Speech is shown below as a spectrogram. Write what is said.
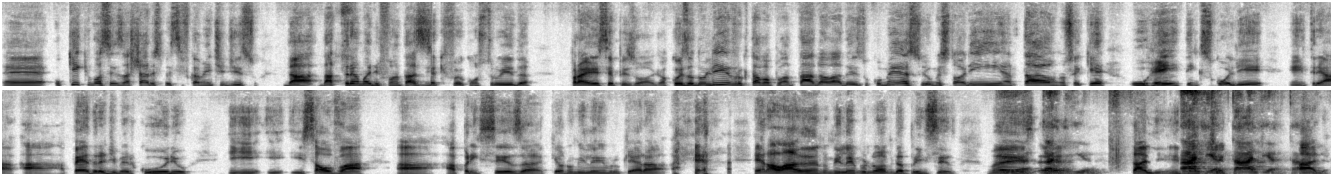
é, o que, que vocês acharam especificamente disso, da, da trama de fantasia que foi construída para esse episódio. A coisa do livro que estava plantada lá desde o começo, e uma historinha, tal, não sei o quê. O rei tem que escolher entre a, a, a pedra de Mercúrio e, e, e salvar a, a princesa, que eu não me lembro, que era, era, era Laã, não me lembro o nome da princesa. Mas, é, Thalia. É, Thalia. Então, Thalia, tinha, Thalia, Thalia.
